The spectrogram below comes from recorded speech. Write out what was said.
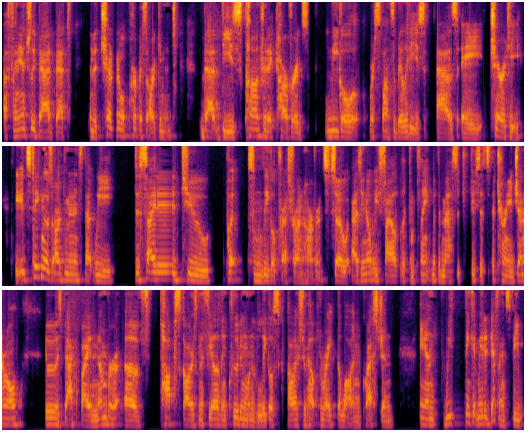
a financially bad bet and the charitable purpose argument that these contradict Harvard's legal responsibilities as a charity. It's taking those arguments that we decided to put some legal pressure on Harvard. So as you know, we filed a complaint with the Massachusetts Attorney General it was backed by a number of top scholars in the field, including one of the legal scholars who helped write the law in question. And we think it made a difference. The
